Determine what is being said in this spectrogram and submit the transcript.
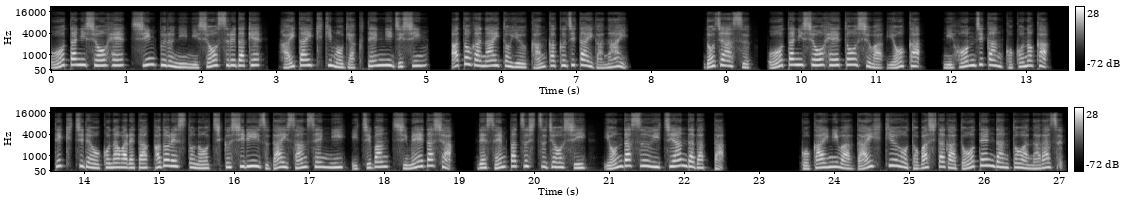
大谷翔平、シンプルに2勝するだけ、敗退危機も逆転に自信、後がないという感覚自体がない。ドジャース、大谷翔平投手は8日、日本時間9日、敵地で行われたパドレスとの地区シリーズ第3戦に1番指名打者で先発出場し、4打数1安打だった。5回には大飛球を飛ばしたが同点弾とはならず。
